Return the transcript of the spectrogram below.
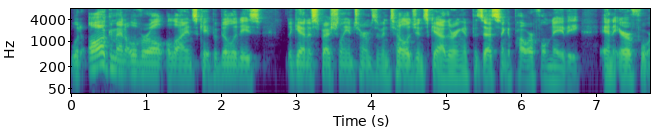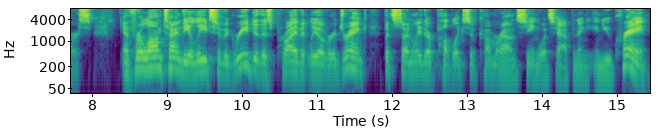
would augment overall alliance capabilities, again, especially in terms of intelligence gathering and possessing a powerful navy and air force. And for a long time, the elites have agreed to this privately over a drink, but suddenly their publics have come around seeing what's happening in Ukraine.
